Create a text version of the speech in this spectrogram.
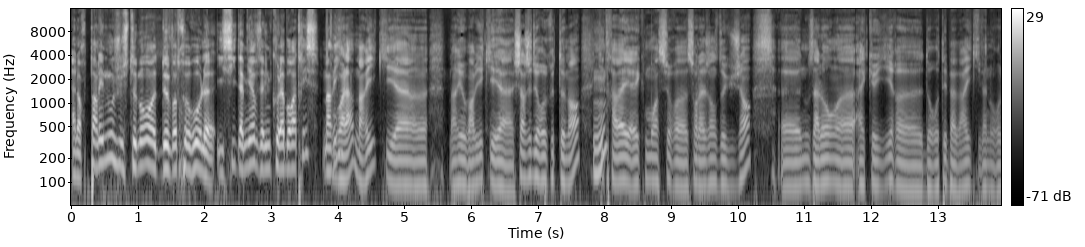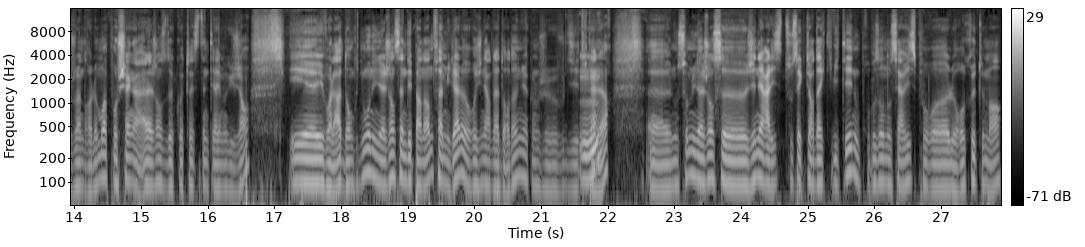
Alors, parlez-nous justement de votre rôle ici, Damien. Vous avez une collaboratrice, Marie? Voilà, Marie, qui est, euh, Marie Aubarbier, qui est chargée du recrutement, Mhm. qui travaille avec moi sur, euh, sur l'agence de Gujan. Euh, nous allons euh, accueillir Dorothée Bavary, qui va nous rejoindre le mois prochain à l'agence de Côte Ouest Intérim Gujan. Et, et voilà, donc nous, on est une agence indépendante, familiale, originaire de la Dordogne, comme je vous le disais tout à l'heure. Euh, nous sommes une agence généraliste, tout secteur d'activité. Nous proposons nos services pour le recrutement,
